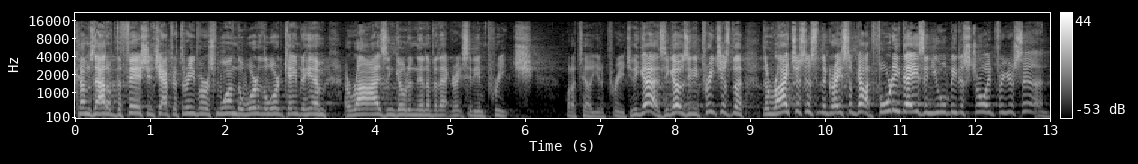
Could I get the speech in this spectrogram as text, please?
comes out of the fish in chapter 3, verse 1. The word of the Lord came to him Arise and go to Nineveh, that great city, and preach what I tell you to preach. And he goes, he goes and he preaches the, the righteousness and the grace of God. 40 days and you will be destroyed for your sin.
